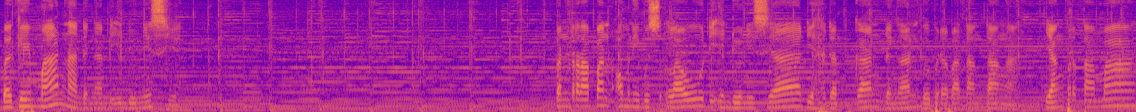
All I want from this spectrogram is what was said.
bagaimana dengan di Indonesia? Penerapan Omnibus Law di Indonesia dihadapkan dengan beberapa tantangan. Yang pertama,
